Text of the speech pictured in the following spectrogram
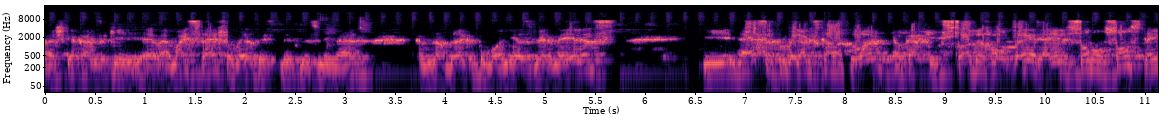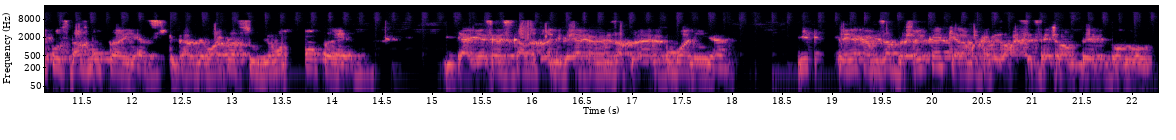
Acho que é a camisa que é, é mais fashion mesmo dentro desse universo. Camisa branca com bolinhas vermelhas e essa é para o melhor escalador, é o cara que sobe as montanhas, e aí eles somam só os tempos das montanhas. O cara demora para subir uma montanha. E aí esse é o escalador, ele ganha a camisa branca com bolinha. E tem a camisa branca, que era é uma camisa mais recente, ela não teve todo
